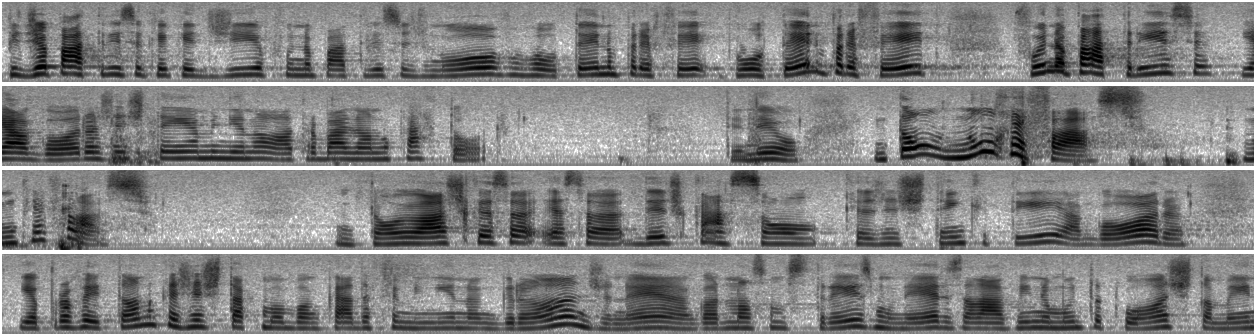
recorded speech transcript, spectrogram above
pedi a Patrícia que aquele dia, fui na Patrícia de novo, voltei no prefeito, voltei no prefeito, Fui na Patrícia e agora a gente tem a menina lá trabalhando no cartório. Entendeu? Então, nunca é fácil. Nunca é fácil. Então, eu acho que essa, essa dedicação que a gente tem que ter agora, e aproveitando que a gente está com uma bancada feminina grande, né? agora nós somos três mulheres, a Lavínia é muito atuante também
